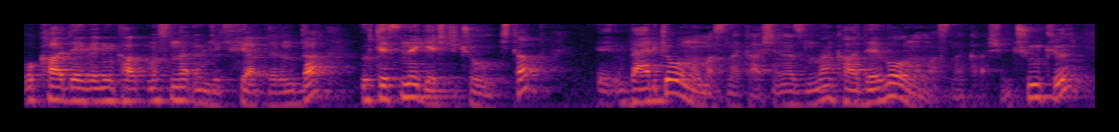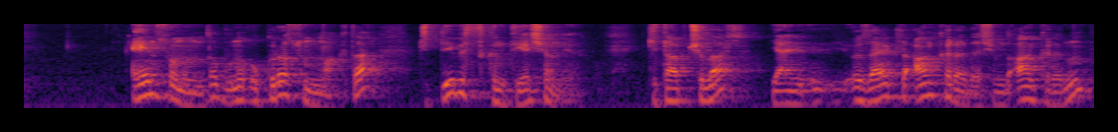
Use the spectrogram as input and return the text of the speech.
o KDV'nin kalkmasından önceki fiyatlarında ötesine geçti çoğu kitap. E, vergi olmamasına karşı en azından KDV olmamasına karşı. Çünkü en sonunda bunu okura sunmakta ciddi bir sıkıntı yaşanıyor. Kitapçılar yani özellikle Ankara'da şimdi Ankara'nın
